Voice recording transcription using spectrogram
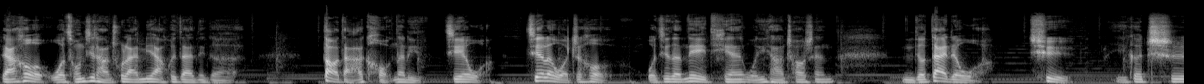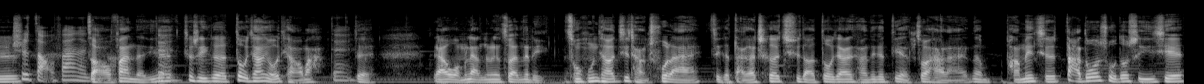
然后我从机场出来，米娅会在那个到达口那里接我，接了我之后，我记得那一天我印象超深，你就带着我去一个吃吃早饭的早饭的，因为就是一个豆浆油条嘛，对对。然后我们两个人坐在那里，从虹桥机场出来，这个打个车去到豆浆油条那个店坐下来，那旁边其实大多数都是一些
